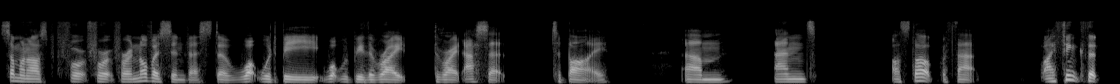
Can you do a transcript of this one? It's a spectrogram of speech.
someone asked for for for a novice investor, what would be what would be the right the right asset to buy? Um, and I'll start with that. I think that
